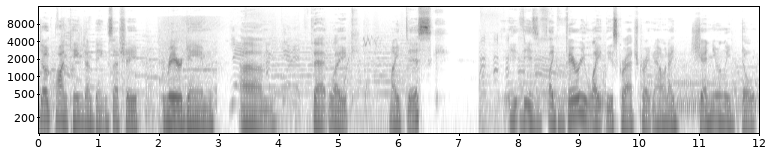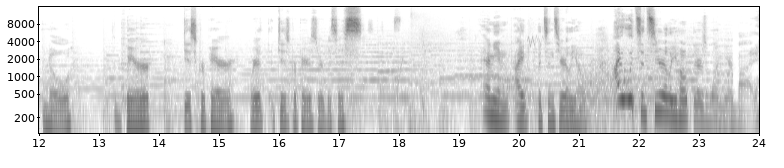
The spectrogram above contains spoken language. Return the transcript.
Dokapon Kingdom being such a rare game, um, that like my disc is like very lightly scratched right now, and I genuinely don't know where disc repair, where disc repair services I mean, I would sincerely hope. I would sincerely hope there's one nearby.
